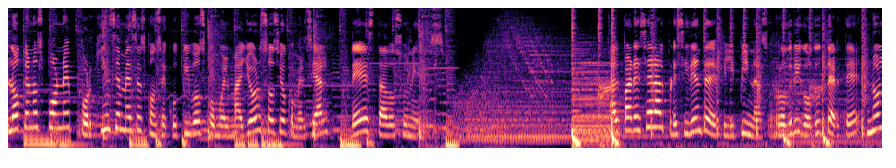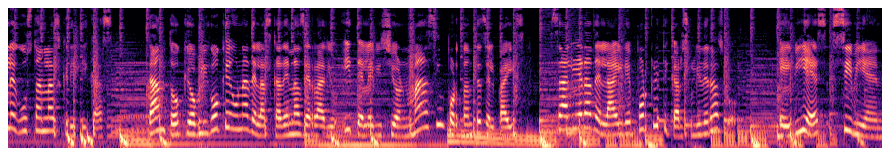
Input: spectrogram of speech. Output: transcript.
lo que nos pone por 15 meses consecutivos como el mayor socio comercial de Estados Unidos. Al parecer al presidente de Filipinas, Rodrigo Duterte, no le gustan las críticas, tanto que obligó que una de las cadenas de radio y televisión más importantes del país saliera del aire por criticar su liderazgo. ABS-CBN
